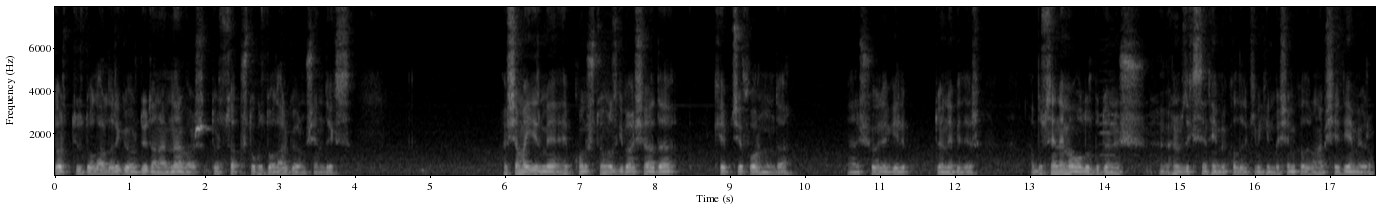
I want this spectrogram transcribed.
400 dolarları gördüğü dönemler var. 469 dolar görmüş endeks. Aşama 20 hep konuştuğumuz gibi aşağıda kepçe formunda. Yani şöyle gelip dönebilir. Ha, bu sene mi olur bu dönüş? Önümüzdeki seneye mi kalır? 2025'e mi kalır? Ona bir şey diyemiyorum.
